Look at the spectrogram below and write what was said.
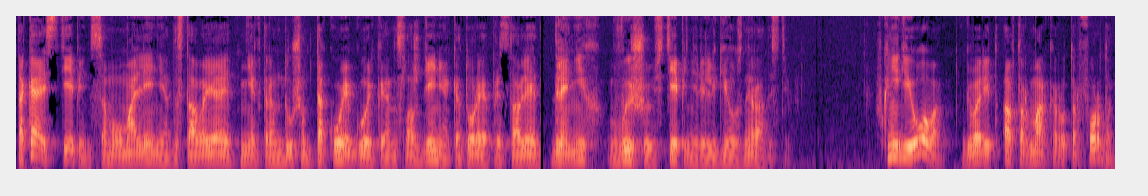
Такая степень самоумоления доставляет некоторым душам такое горькое наслаждение, которое представляет для них высшую степень религиозной радости. В книге Иова, говорит автор Марка Рутерфорда,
